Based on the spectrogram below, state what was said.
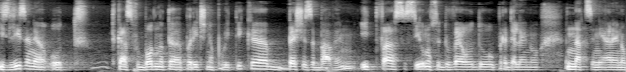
излизане от така свободната парична политика беше забавен и това със сигурност е довело до определено надценяване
